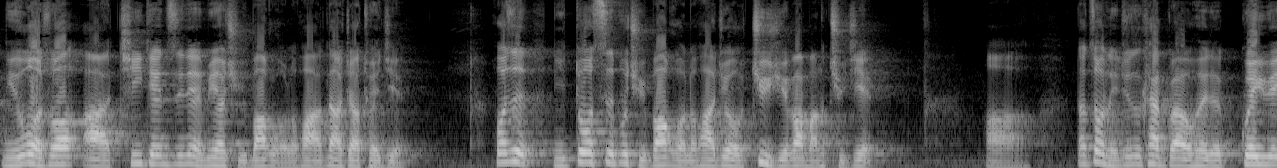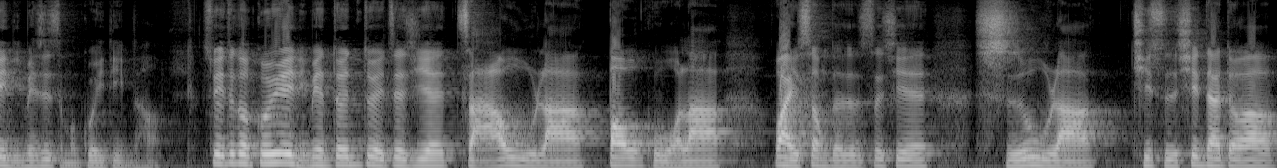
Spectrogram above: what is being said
你如果说啊七天之内没有取包裹的话，那就要推荐；或是你多次不取包裹的话，就拒绝帮忙取件。啊，那重点就是看管委会的规约里面是怎么规定的哈。所以这个规约里面针对这些杂物啦、包裹啦、外送的这些食物啦，其实现在都要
